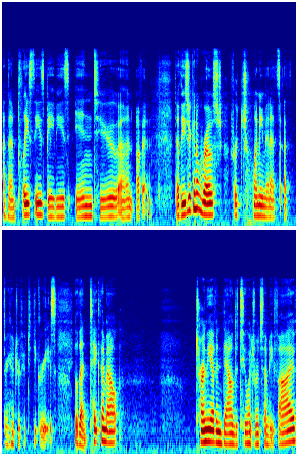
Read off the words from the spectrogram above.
and then place these babies into an oven. Now these are going to roast for 20 minutes at 350 degrees. You'll then take them out, turn the oven down to 275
